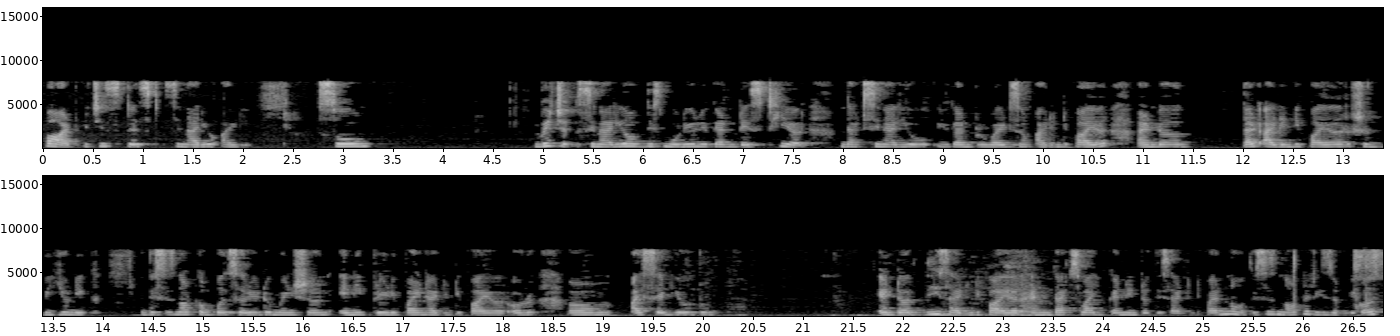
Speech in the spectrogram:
part which is test scenario id so which scenario of this module you can test here? That scenario you can provide some identifier and uh, that identifier should be unique. This is not compulsory to mention any predefined identifier or um, I said you to enter this identifier and that's why you can enter this identifier. No this is not a reason because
